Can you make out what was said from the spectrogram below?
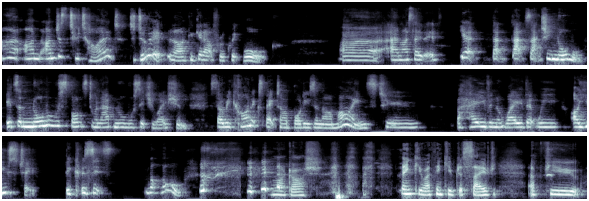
I, am I'm, I'm just too tired to do it. You know, I could get out for a quick walk. Uh, and I said, it, yeah, that, that's actually normal. It's a normal response to an abnormal situation. So we can't expect our bodies and our minds to behave in a way that we are used to because it's not normal. oh my gosh. Thank you. I think you've just saved a few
